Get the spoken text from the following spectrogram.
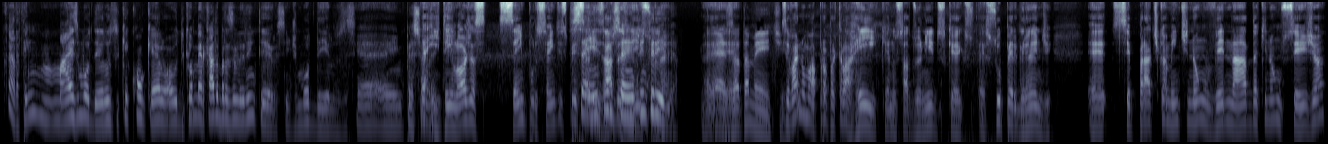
cara, tem mais modelos do que qualquer do que o mercado brasileiro inteiro, assim, de modelos, assim, é É, impressionante. e tem lojas 100% especializadas 100% nisso, em trilha. Né? É, exatamente. Você vai numa própria aquela Rei, que é nos Estados Unidos, que é, é super grande, é, você praticamente não vê nada que não seja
